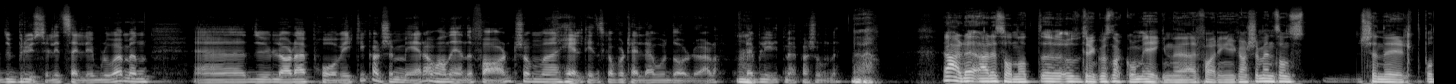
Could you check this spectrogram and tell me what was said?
du bruser litt selv i blodet. Men uh, du lar deg påvirke kanskje mer av han ene faren som eh, hele tiden skal fortelle deg hvor dårlig du er. da. For Det mm. blir litt mer personlig. Ja. Ja, er, det, er, det, sånn at, og Du trenger ikke å snakke om egne erfaringer, kanskje, men sånn generelt på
